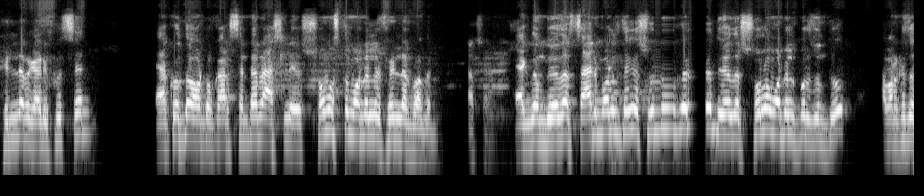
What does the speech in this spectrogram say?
ফিল্ডার গাড়ি খুঁজছেন একতা অটো কার সেন্টারে আসলে সমস্ত মডেলের ফিল্ডার পাবেন। আচ্ছা। একদম দুই হাজার চার মডেল থেকে শুরু করে দুই হাজার ষোলো মডেল পর্যন্ত আমার কাছে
